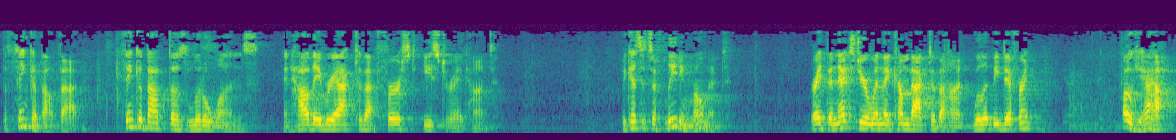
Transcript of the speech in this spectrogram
But think about that. Think about those little ones and how they react to that first Easter egg hunt. Because it's a fleeting moment. Right? The next year when they come back to the hunt, will it be different? Oh yeah.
